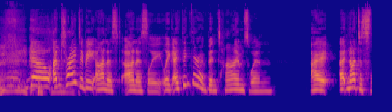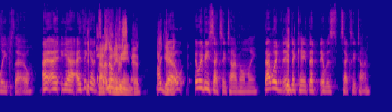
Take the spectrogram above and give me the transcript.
no, I'm trying to be honest. Honestly, like I think there have been times when I uh, not to sleep though. I, I yeah, I think it's That's I know what I you're mean. I get yeah, it. it would be sexy time only. That would indicate that it was sexy time.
